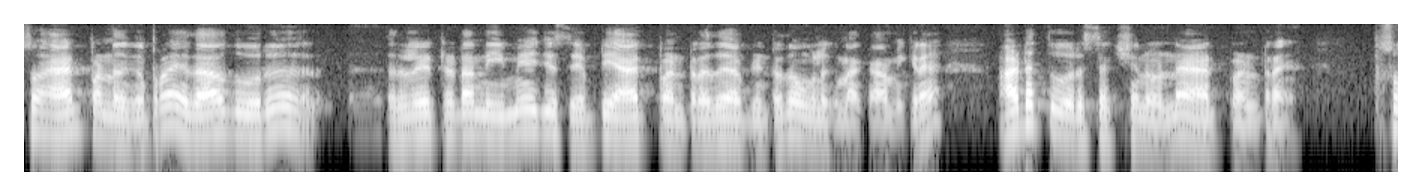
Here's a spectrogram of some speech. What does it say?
ஸோ ஆட் பண்ணதுக்கப்புறம் ஏதாவது ஒரு ரிலேட்டடான இமேஜஸ் எப்படி ஆட் பண்ணுறது அப்படின்றத உங்களுக்கு நான் காமிக்கிறேன். அடுத்து ஒரு செக்ஷன் ஒன்று ஆட் பண்ணுறேன் ஸோ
